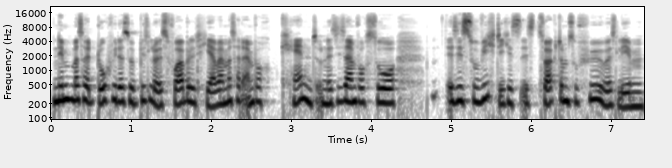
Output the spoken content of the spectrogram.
nimmt man es halt doch wieder so ein bisschen als Vorbild her, weil man es halt einfach kennt. Und es ist einfach so, es ist so wichtig, es, es zeigt einem so viel übers Leben.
